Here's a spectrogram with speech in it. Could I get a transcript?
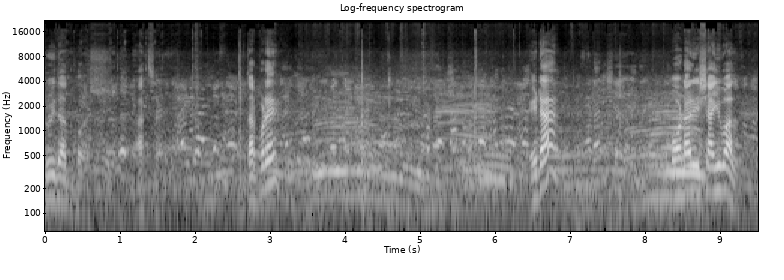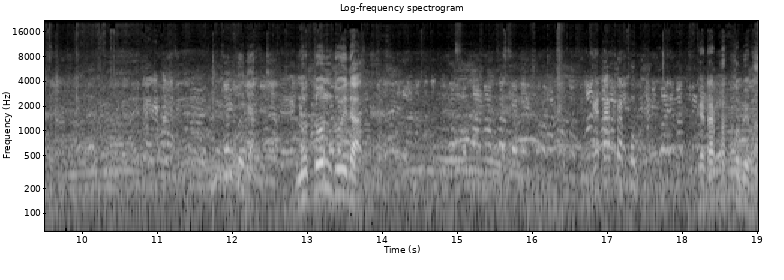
দুই দাঁত বয়স। আচ্ছা। তারপরে? এটা? বর্ডারি শাহিওয়াল। নতুন দুই দাঁত। গেটারটা খুবই ভালো।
